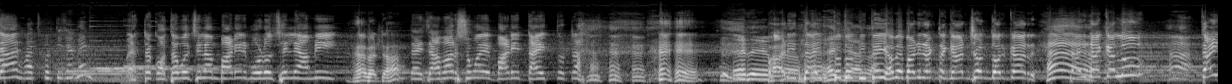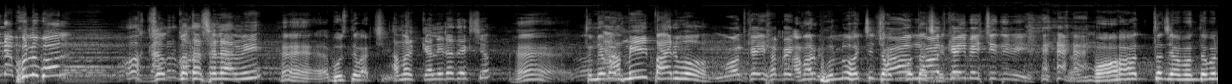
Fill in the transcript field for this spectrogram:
যান। হজ করতে যাবেন। একটা কথা বলছিলাম বাড়ির বড় ছেলে আমি। হ্যাঁ বেটা। তাই যাবার সময় বাড়ির দায়িত্বটা বাড়ির দায়িত্ব তো দিতেই হবে বাড়ির একটা গার্জন দরকার। হ্যাঁ। তাই না কালু? হ্যাঁ। তাই না ভুলু বল। যোগ্যতা ছেলে আমি। হ্যাঁ বুঝতে পারছি। আমার ক্যালিটা দেখছ? হ্যাঁ তুমি আমি পারব। মদ খেয়ে সব আমার ভুল হচ্ছে যোগ্যতা মদ খেয়ে বেচে দিবি। মদ তো যেমন তেমন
